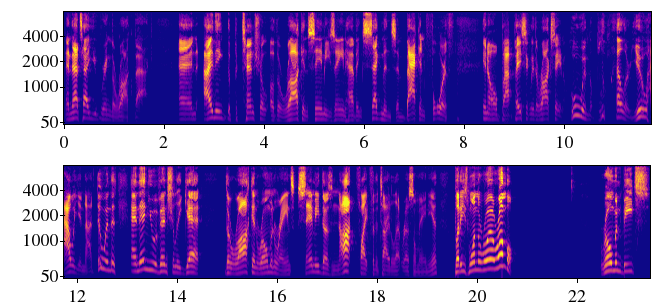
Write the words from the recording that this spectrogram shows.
And that's how you bring The Rock back. And I think the potential of The Rock and Sami Zayn having segments and back and forth, you know, basically The Rock saying, Who in the blue hell are you? How are you not doing this? And then you eventually get The Rock and Roman Reigns. Sami does not fight for the title at WrestleMania, but he's won the Royal Rumble. Roman beats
